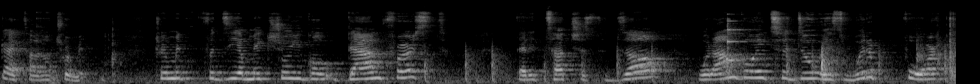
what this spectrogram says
Go ahead, Tano, trim it. Trim it for Zia. Make sure you go down first, that it touches the dough. What I'm going to do is with a fork,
